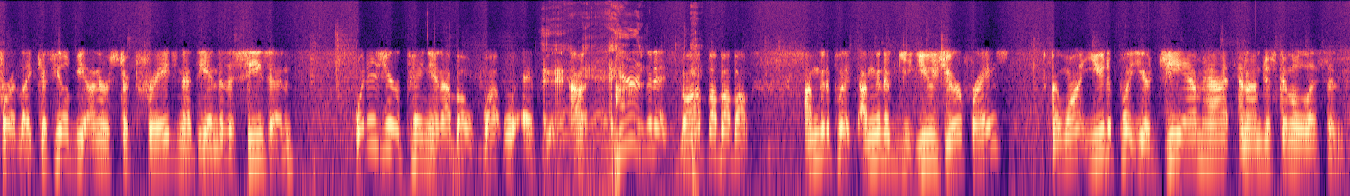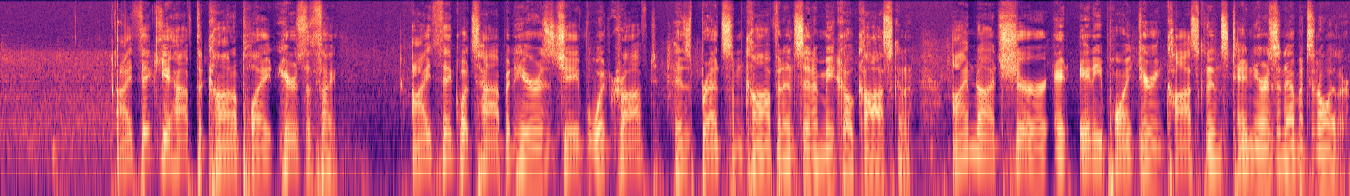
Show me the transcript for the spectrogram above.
for like? Because he'll be unrestricted free agent at the end of the season. What is your opinion about what? If, uh, I'm gonna Bob, Bob, Bob, Bob. I'm gonna put. I'm gonna g- use your phrase. I want you to put your GM hat, and I'm just gonna listen. I think you have to contemplate. Here's the thing. I think what's happened here is Jay Woodcroft has bred some confidence in Amiko Koskinen. I'm not sure at any point during Koskinen's tenure as an Edmonton Oiler.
